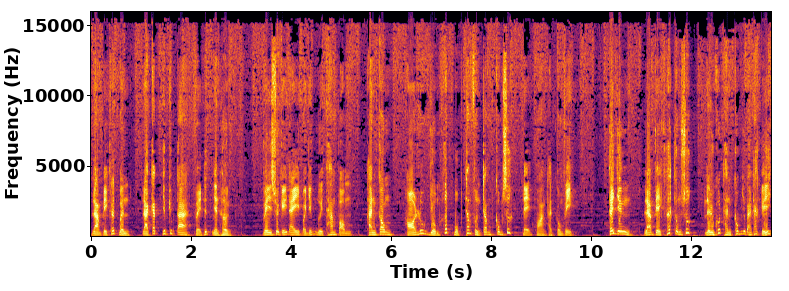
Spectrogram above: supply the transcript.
làm việc hết mình là cách giúp chúng ta về đích nhanh hơn. Vì suy nghĩ này mà những người tham vọng, thành công, họ luôn dùng hết 100% công sức để hoàn thành công việc. Thế nhưng, làm việc hết công suất liệu có thành công như bạn đã nghĩ?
